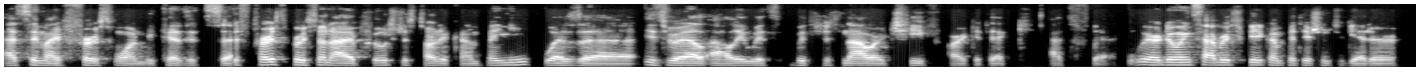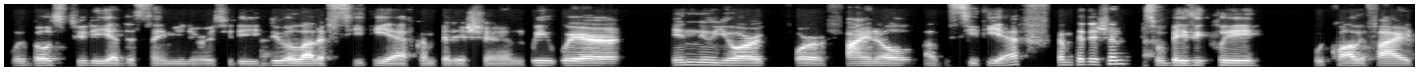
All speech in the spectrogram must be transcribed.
I'd say my first one because it's uh, the first person I approached to start a company was uh, Israel Hallé, with which is now our chief architect at Flare. We're doing cybersecurity competition together. We both study at the same university, do a lot of CTF competition. We were in New York for a final of CTF competition. So basically, we qualified.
